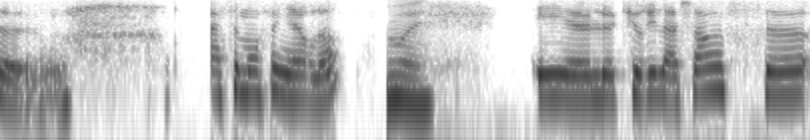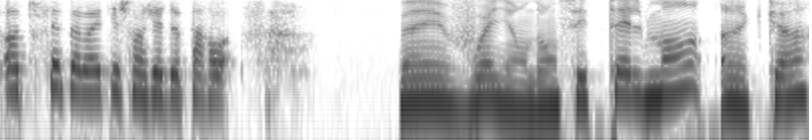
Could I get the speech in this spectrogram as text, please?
euh, à ce monseigneur-là. Ouais. Et euh, le curé Lachance euh, a tout simplement été changé de paroisse. Ben voyons donc, c'est tellement un cas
